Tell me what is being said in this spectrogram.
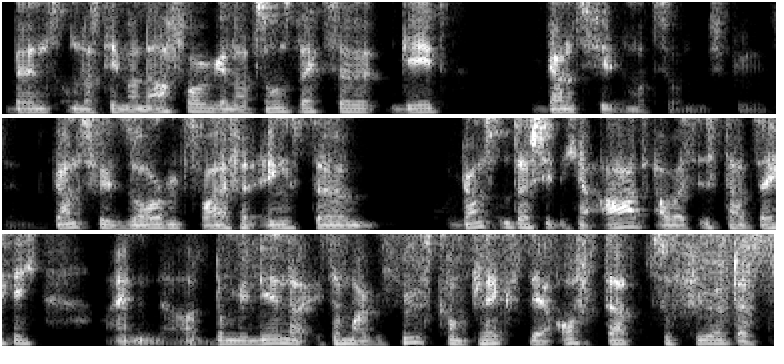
wenn es um das Thema Nachfolge, Generationswechsel geht, ganz viel Emotionen im Spiel sind. Ganz viel Sorgen, Zweifel, Ängste, ganz unterschiedlicher Art, aber es ist tatsächlich ein äh, dominierender, ich sag mal, Gefühlskomplex, der oft dazu führt, dass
